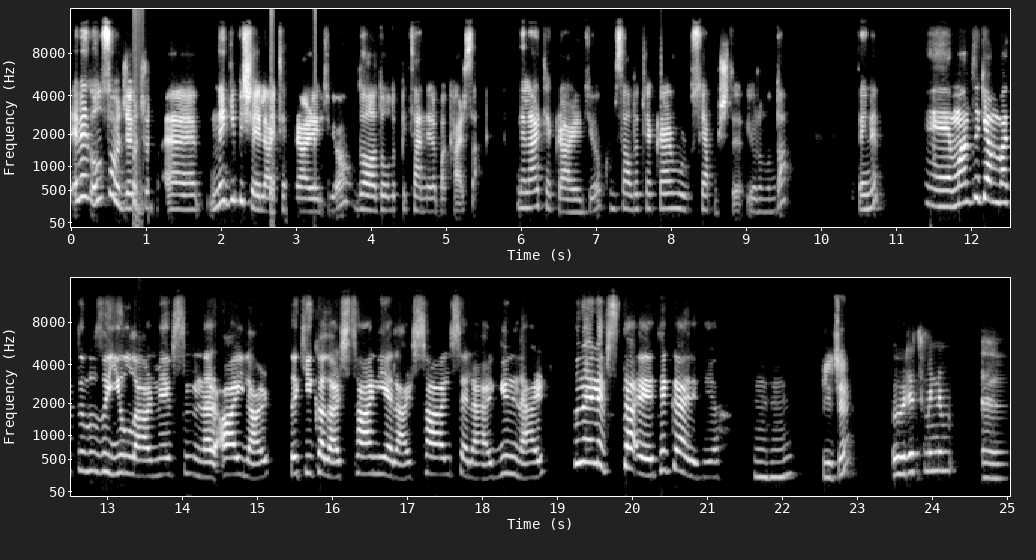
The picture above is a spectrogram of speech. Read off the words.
Evet onu soracaktım. Ee, ne gibi şeyler tekrar ediyor doğada olup bitenlere bakarsak? Neler tekrar ediyor? Kumsalda tekrar vurgusu yapmıştı yorumunda. Zeynep? E, mantıken baktığımızda yıllar, mevsimler, aylar, dakikalar, saniyeler, saliseler, günler bunların hepsi ta- e, tekrar ediyor. Hı hı. Birce? Öğretmenim e,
